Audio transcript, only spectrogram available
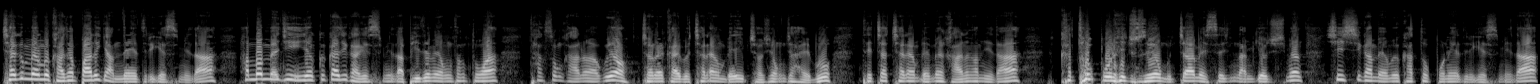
최근 매물 가장 빠르게 안내해 드리겠습니다. 한 번 매진 2년 끝까지 가겠습니다. 비대면 영상통화 탁송 가능하고요. 전액 가입 차량 매입 저시용자 할부 대차 차량 매매 가능합니다. 카톡 보내주세요. 문자 메시지 남겨주시면 실시간 매물 카톡 보내드리겠습니다.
